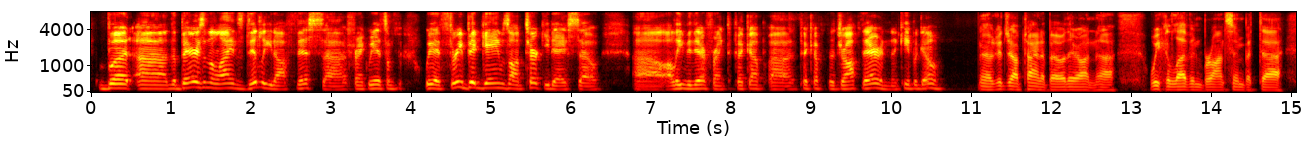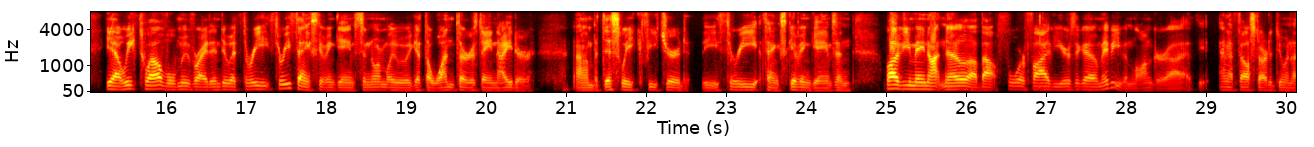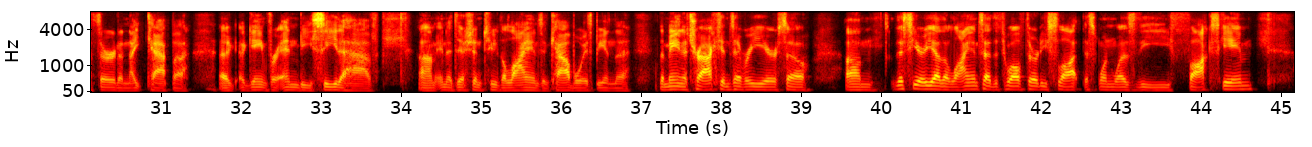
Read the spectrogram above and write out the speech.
but uh, the Bears and the Lions did lead off this. Uh, Frank, we had some. We had three big games on Turkey Day, so uh, I'll leave you there, Frank, to pick up uh, pick up the drop there and keep it going. No, good job tying a bow there on uh, week 11, Bronson. But uh, yeah, week 12, we'll move right into it. Three three Thanksgiving games. So normally we would get the one Thursday nighter, um, but this week featured the three Thanksgiving games. And a lot of you may not know about four or five years ago, maybe even longer, uh, the NFL started doing a third, a nightcap, uh, a, a game for NBC to have, um, in addition to the Lions and Cowboys being the the main attractions every year. So. Um, this year, yeah, the Lions had the 12:30 slot. This one was the Fox game,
